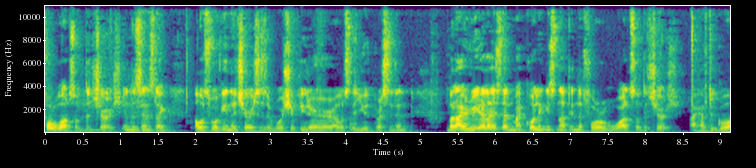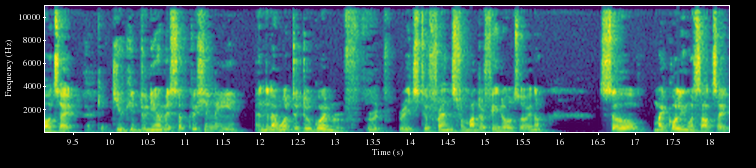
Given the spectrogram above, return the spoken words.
four walls of the church in the sense like i was working in the church as a worship leader i was the youth president but i realized that my calling is not in the four walls of the church i have to go outside Okay. क्योंकि दुनिया में सब क्रिश्चियन नहीं है and then I wanted to go and r- r- reach to friends from other faith also you know so my calling was outside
